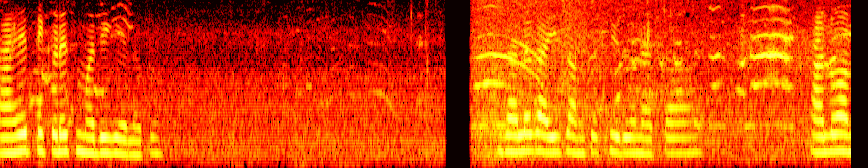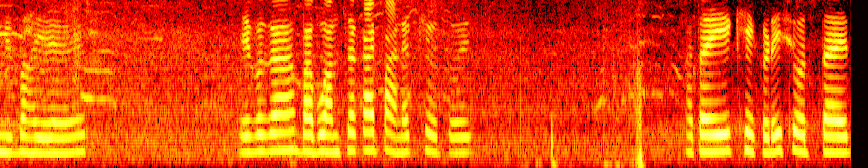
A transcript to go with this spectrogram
आहे तिकडेच मध्ये गेला तो. झालं गाईच आमचं फिरून आता. आलो आम्ही बाहेर. हे बघा बाबू आमचा काय पाण्यात खेळतोय. आता हे खेकडे शोधतायत.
